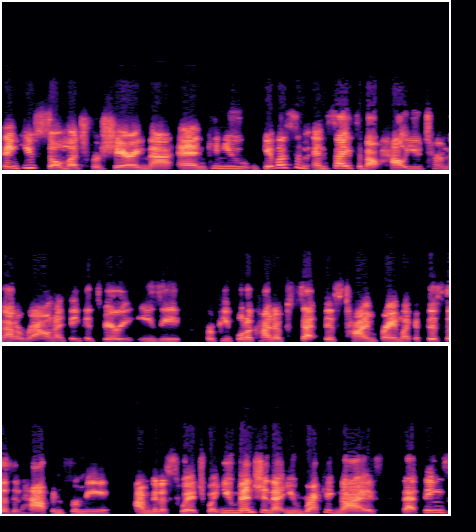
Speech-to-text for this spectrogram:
Thank you so much for sharing that. And can you give us some insights about how you turn that around? I think it's very easy for people to kind of set this time frame like if this doesn't happen for me, I'm going to switch. But you mentioned that you recognize that things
